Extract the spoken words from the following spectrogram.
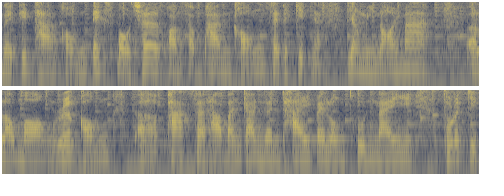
ในทิศทางของ exposure ความสัมพันธ์ของเศรษฐกิจเนี่ยยังมีน้อยมาก เรามองเรื่องของอภาคสถาบันการเงินไทยไปลงทุนในธุรกิจ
